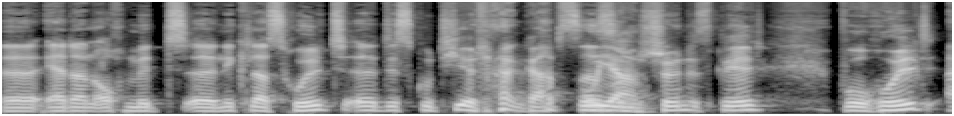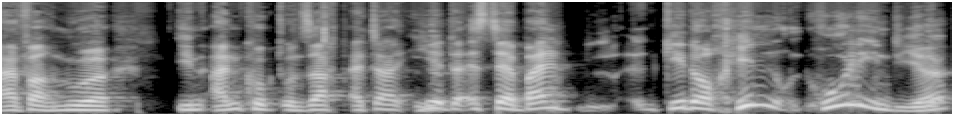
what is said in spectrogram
äh, er dann auch mit äh, Niklas Hult äh, diskutiert. Da gab es oh, so ja. ein schönes Bild, wo Hult einfach nur ihn anguckt und sagt, Alter, hier, da ist der Ball, geh doch hin und hol ihn dir.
